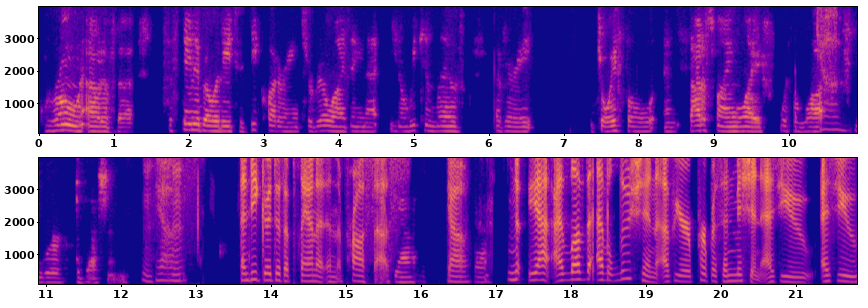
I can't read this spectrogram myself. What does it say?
grown out of the sustainability to decluttering to realizing that you know we can live a very joyful and satisfying life with a lot yeah. fewer possessions. Mm-hmm. Yes. And be good to the planet in the process. Yeah. Yeah. yeah. No, yeah, I love the evolution of your purpose and mission as you as you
